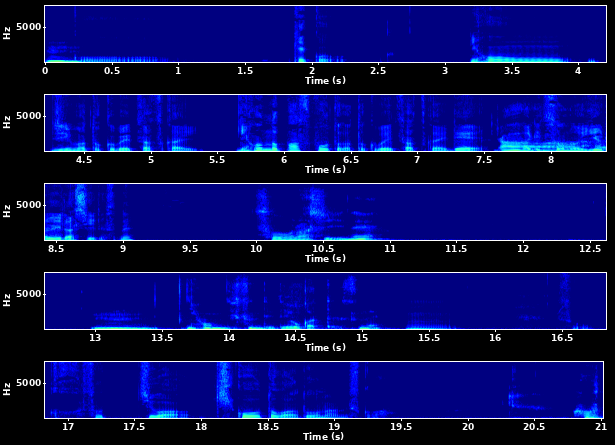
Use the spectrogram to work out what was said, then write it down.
うん。こう、結構、日本人は特別扱い、日本のパスポートが特別扱いで、あー割とその緩いらしいですね。そうらしいね。うん。日本に住んでてよかったですね。うん。そうか。そっちは気候とかはどうなんですか？こっ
